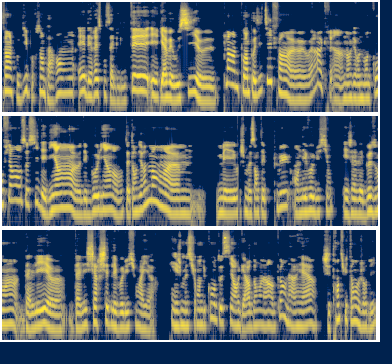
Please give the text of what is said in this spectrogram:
5 ou 10% par an et des responsabilités et il y avait aussi euh, plein de points positifs hein, euh, voilà créer un environnement de confiance aussi des liens euh, des beaux liens dans cet environnement euh, mais je me sentais plus en évolution et j'avais besoin d'aller d'aller chercher de l'évolution ailleurs et je me suis rendu compte aussi en regardant là un peu en arrière, j'ai 38 ans aujourd'hui,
